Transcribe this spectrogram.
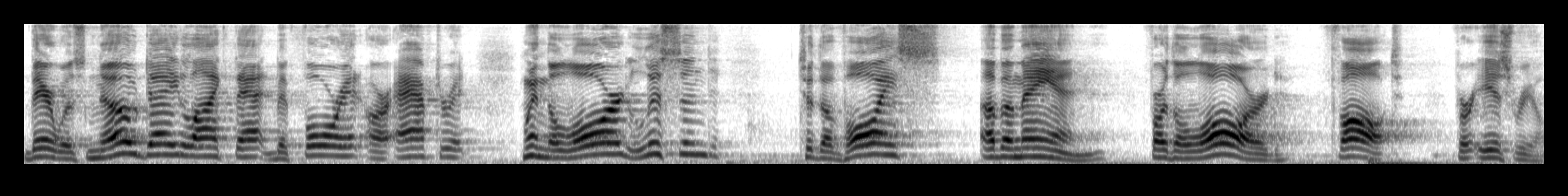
There was no day like that before it or after it when the Lord listened to the voice of a man, for the Lord fought for Israel.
